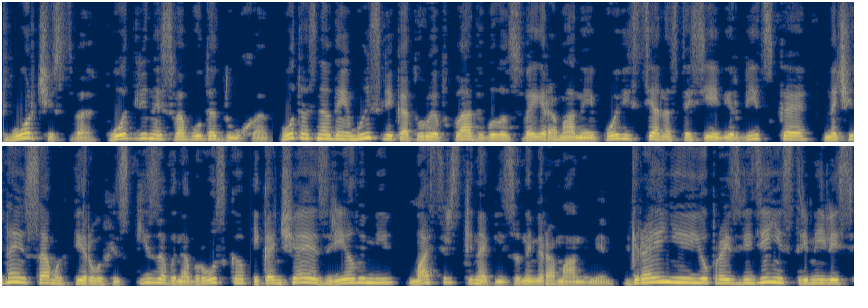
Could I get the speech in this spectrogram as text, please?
Творчество – подлинная свобода духа. Вот основные мысли, которые вкладывала в свои романы и повести Анастасия Вербицкая, начиная с самых первых эскизов и набросков и кончая зрелыми, мастерски написанными романами. Героини ее произведений стремились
